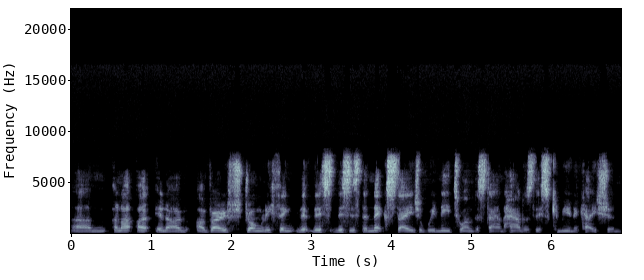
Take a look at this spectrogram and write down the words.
Um, and I, I, you know, I, I, very strongly think that this this is the next stage of we need to understand how does this communication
